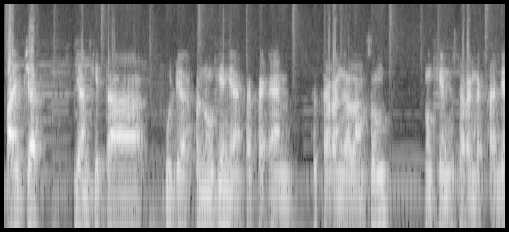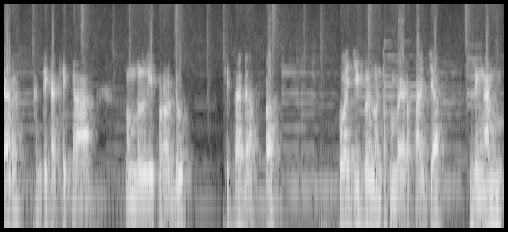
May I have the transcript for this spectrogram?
pajak yang kita udah penuhin ya PPN secara nggak langsung, mungkin secara nggak sadar ketika kita membeli produk, kita dapat kewajiban untuk membayar pajak dengan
